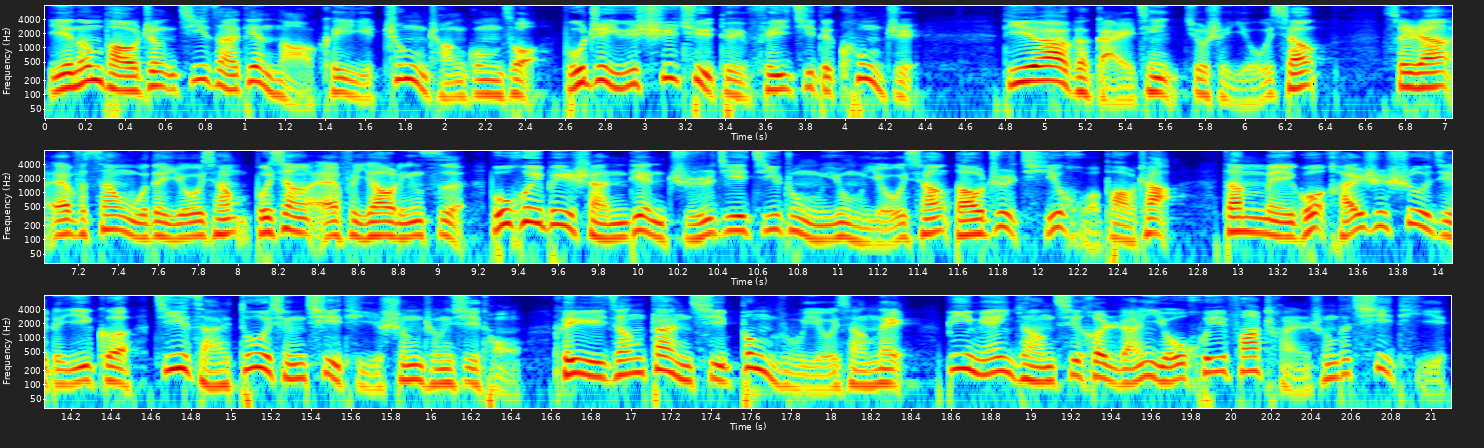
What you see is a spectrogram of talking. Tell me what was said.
也能保证机载电脑可以正常工作，不至于失去对飞机的控制。第二个改进就是油箱。虽然 F 三五的油箱不像 F 幺零四不会被闪电直接击中用油箱导致起火爆炸，但美国还是设计了一个机载惰性气体生成系统，可以将氮气泵入油箱内，避免氧气和燃油挥发产生的气体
